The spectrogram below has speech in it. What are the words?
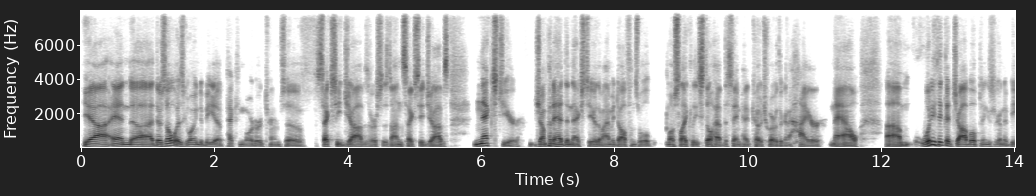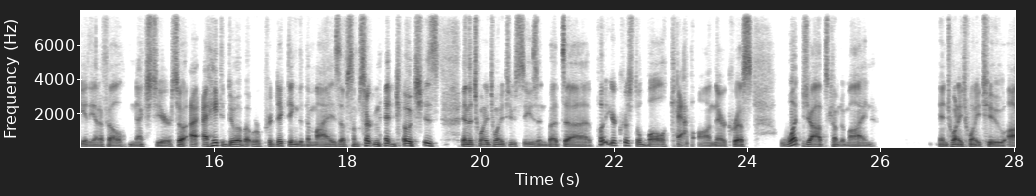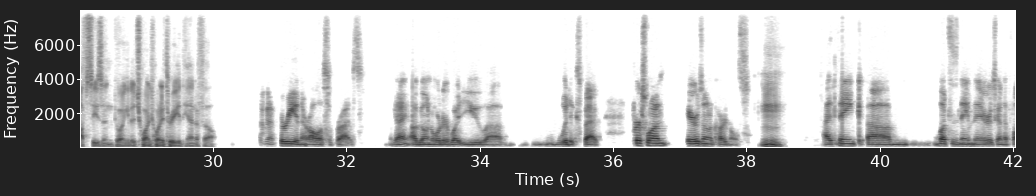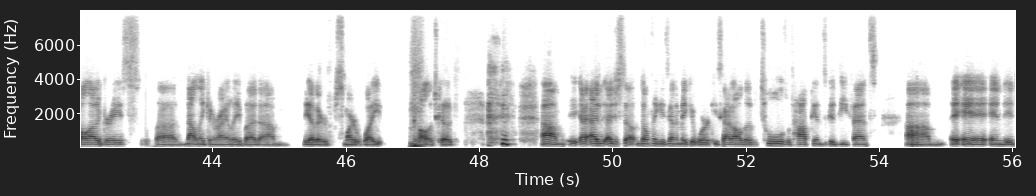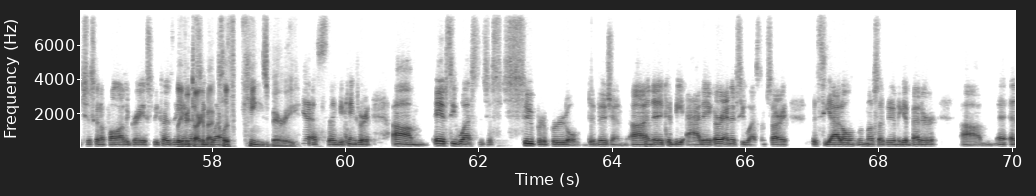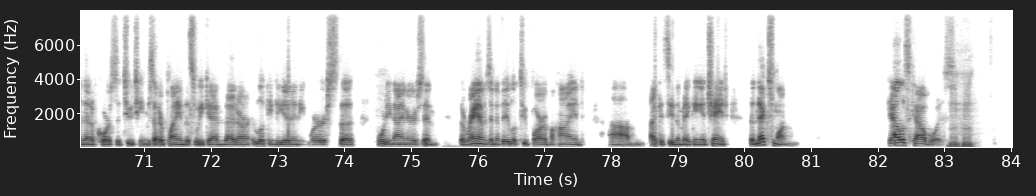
Yeah, and uh, there's always going to be a pecking order in terms of sexy jobs versus unsexy jobs. Next year, jumping ahead to next year, the Miami Dolphins will most likely still have the same head coach, whoever they're going to hire now. Um, what do you think the job openings are going to be in the NFL next year? So I, I hate to do it, but we're predicting the demise of some certain head coaches in the 2022 season. But uh, put your crystal ball cap on there, Chris. What jobs come to mind in 2022 offseason going into 2023 in the NFL? I've got three, and they're all a surprise. Okay. I'll go in order of what you uh, would expect. First one Arizona Cardinals. Mm. I think um, what's his name there is going to fall out of grace. Uh, not Lincoln Riley, but um, the other smart white college coach. um, I, I, just don't think he's going to make it work. He's got all the tools with Hopkins, good defense um, and, and, it's just going to fall out of grace because the you're talking about West, Cliff Kingsbury. Yes, thank you, Kingsbury. Um, AFC West is just super brutal division, uh, and it could be adding or NFC West. I'm sorry, the Seattle most likely going to get better. Um, and, and, then of course the two teams that are playing this weekend that aren't looking to get any worse, the 49ers and the Rams. And if they look too far behind, um, I could see them making a change. The next one, Dallas Cowboys. Mm-hmm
